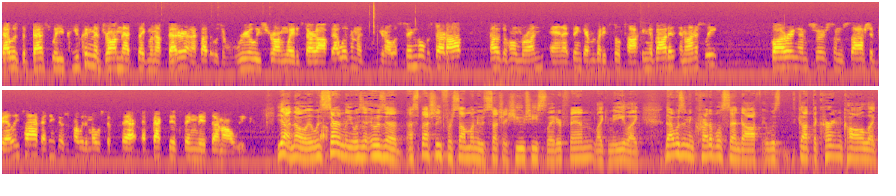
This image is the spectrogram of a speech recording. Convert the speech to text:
That was the best way you you couldn't have drawn that segment up better, and I thought that was a really strong way to start off. That wasn't a you know a single to start off. That was a home run, and I think everybody's still talking about it. And honestly, barring I'm sure some Sasha Bayley talk, I think this was probably the most effe- effective thing they've done all week. Yeah, no, it was certainly it was it was a especially for someone who's such a huge Heath Slater fan like me. Like that was an incredible send off. It was got the curtain call. Like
